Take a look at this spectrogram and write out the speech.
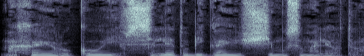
махая рукой вслед убегающему самолету.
